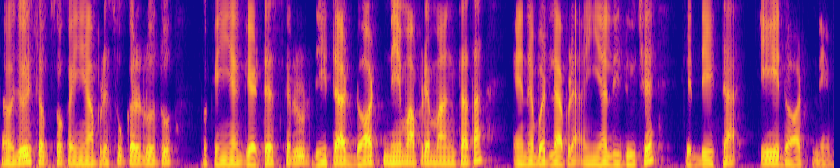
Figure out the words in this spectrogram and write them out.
તમે જોઈ શકશો કે અહીંયા આપણે શું કરેલું હતું? તો કે અહીંયા ગેટેસ કરેલું. ડેટા ડોટ નેમ આપણે માંગતા હતા. એને બદલે આપણે અહીંયા લીધું છે કે ડેટા એ ડોટ નેમ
